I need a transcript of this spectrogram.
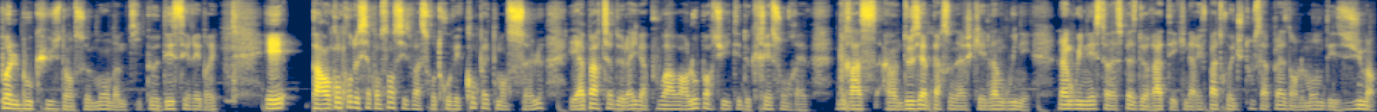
Paul Bocuse dans ce monde un petit peu décérébré. Et par un concours de circonstances, il va se retrouver complètement seul et à partir de là, il va pouvoir avoir l'opportunité de créer son rêve grâce à un deuxième personnage qui est Linguiné. Linguiné, c'est un espèce de raté qui n'arrive pas à trouver du tout sa place dans le monde des humains.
